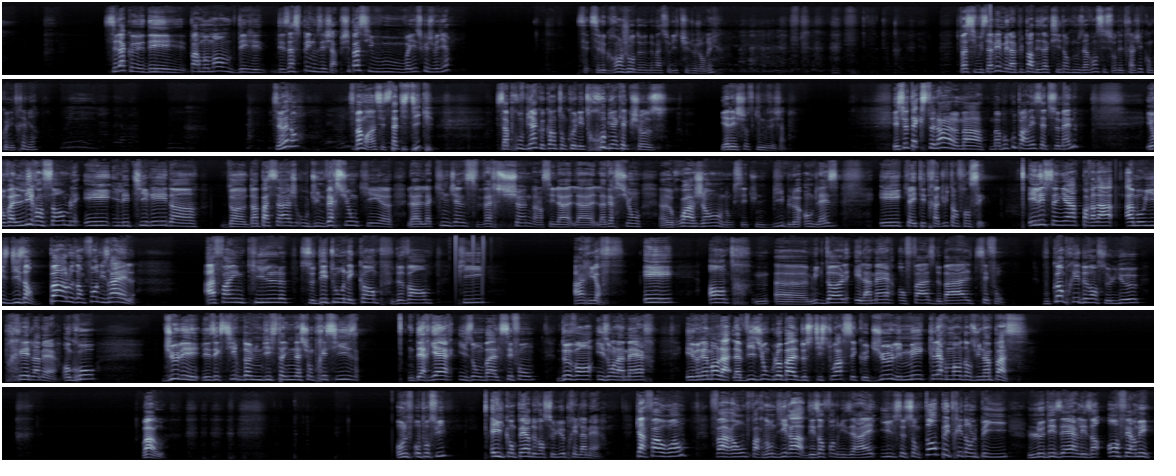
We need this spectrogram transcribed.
c'est là que par moments des, aspects nous échappent. Je ne sais pas si vous voyez ce que je veux dire. C'est le grand jour de, ma solitude aujourd'hui. Je ne sais pas si vous savez, mais la plupart des accidents que nous avons, c'est sur des trajets qu'on connaît très bien. C'est vrai, non? C'est pas moi, hein, c'est statistique. Ça prouve bien que quand on connaît trop bien quelque chose, il y a des choses qui nous échappent. Et ce texte-là euh, m'a beaucoup parlé cette semaine. Et on va le lire ensemble. Et il est tiré d'un passage ou d'une version qui est euh, la, King James Version. Alors, c'est la, version euh, Roi Jean, donc c'est une Bible anglaise, et qui a été traduite en français. Et les seigneurs parla à Moïse, disant Parle aux enfants d'Israël, afin qu'ils se détournent et campent devant Pi Arioth, et entre euh, Migdol et la mer en face de Baal Tsephon. Vous camperez devant ce lieu près de la mer. En gros, Dieu les, les extirpe, donne une destination précise. Derrière, ils ont Baal Tsephon. Devant, ils ont la mer. Et vraiment, la, la vision globale de cette histoire, c'est que Dieu les met clairement dans une impasse. Waouh On, poursuit. Et ils campèrent devant ce lieu près de la mer. Car Pharaon, Pharaon pardon, dira des enfants d'Israël, ils se sont empêtrés dans le pays, le désert les a enfermés.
